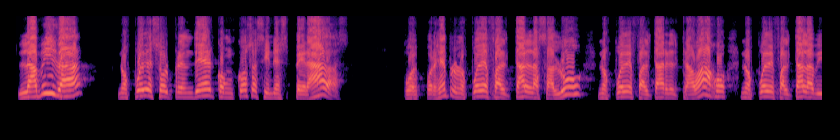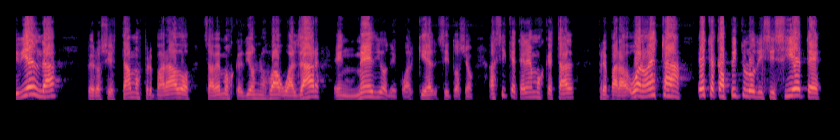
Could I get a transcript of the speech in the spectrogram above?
La vida nos puede sorprender con cosas inesperadas. Pues, por ejemplo, nos puede faltar la salud, nos puede faltar el trabajo, nos puede faltar la vivienda, pero si estamos preparados, sabemos que Dios nos va a guardar en medio de cualquier situación. Así que tenemos que estar preparados. Bueno, esta, este capítulo 17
